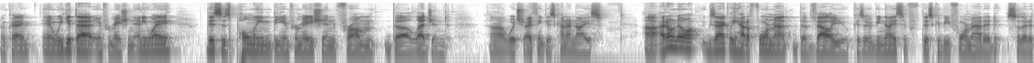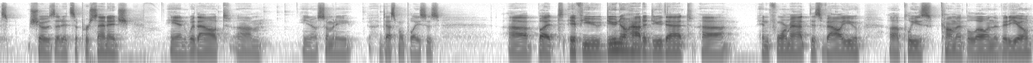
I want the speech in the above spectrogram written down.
Okay, and we get that information anyway. This is pulling the information from the legend, uh, which I think is kind of nice. Uh, I don't know exactly how to format the value because it would be nice if this could be formatted so that it shows that it's a percentage and without um, you know so many decimal places. Uh, but if you do know how to do that uh, and format this value, uh, please comment below in the video.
